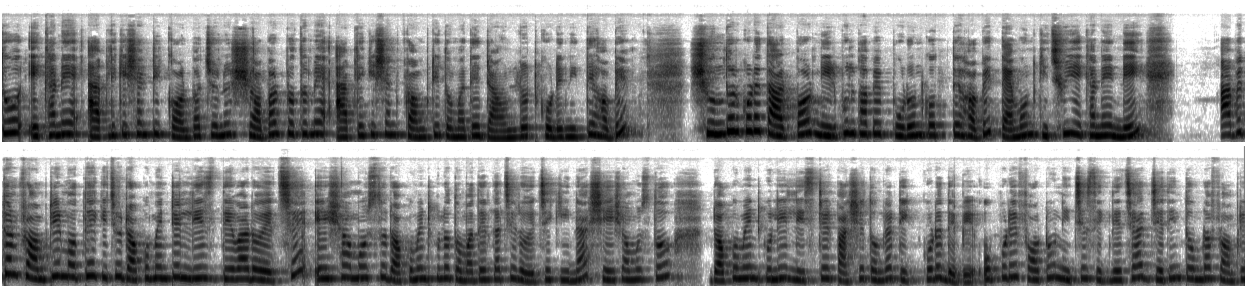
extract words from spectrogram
তো এখানে অ্যাপ্লিকেশানটি করবার জন্য সবার প্রথমে অ্যাপ্লিকেশন ফর্মটি তোমাদের ডাউনলোড করে নিতে হবে। সুন্দর করে তারপর নির্ভুলভাবে পূরণ করতে হবে, তেমন কিছুই এখানে নেই। আবেদন ফর্মটির মধ্যে কিছু ডকুমেন্টের লিস্ট দেওয়া রয়েছে। এই সমস্ত ডকুমেন্টগুলো তোমাদের কাছে রয়েছে কি না সেই সমস্ত ডকুমেন্টগুলির লিস্টের পাশে তোমরা টিক করে দেবে। ওপরে ফটো নিচে সিগনেচার যেদিন তোমরা ফর্মটি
